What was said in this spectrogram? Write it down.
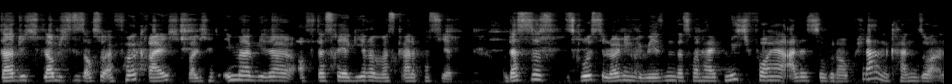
dadurch, glaube ich, ist es auch so erfolgreich, weil ich halt immer wieder auf das reagiere, was gerade passiert. Und das ist das, das, größte Learning gewesen, dass man halt nicht vorher alles so genau planen kann, so an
